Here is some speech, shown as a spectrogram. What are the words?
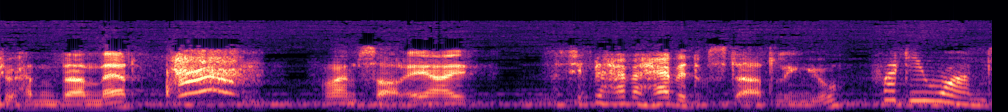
Wish you hadn't done that. oh, I'm sorry. I seem to have a habit of startling you. What do you want?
